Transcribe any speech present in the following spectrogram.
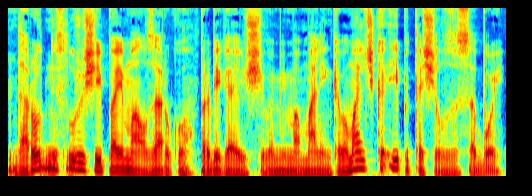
Дородный служащий поймал за руку пробегающего мимо маленького мальчика и потащил за собой.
